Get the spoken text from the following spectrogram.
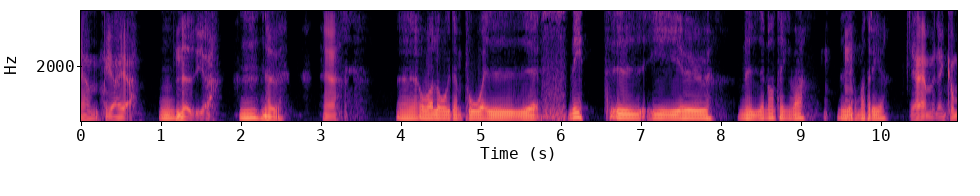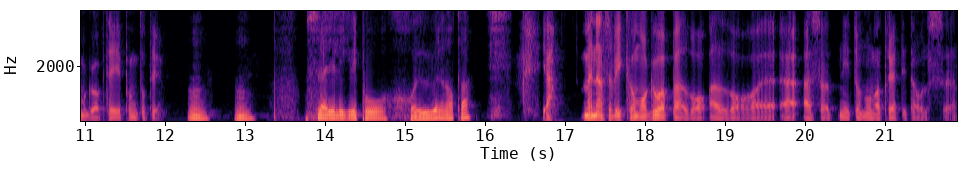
Um, ja, ja. Mm. Nu ja. Mm, nu. Ja. Uh, och vad låg den på i snitt i EU? 9 någonting va? 9,3? Mm. Ja, men den kommer gå upp 10 punkter till. Mm. Mm. Sverige ligger vi på 7 eller något va? Ja, Men alltså vi kommer att gå upp över, över eh, alltså 1930-tals... eh,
